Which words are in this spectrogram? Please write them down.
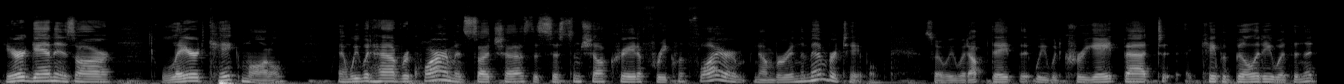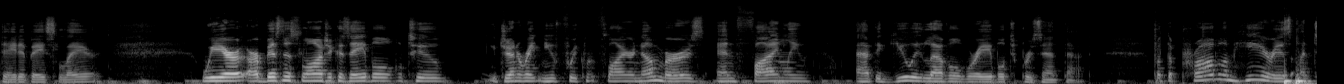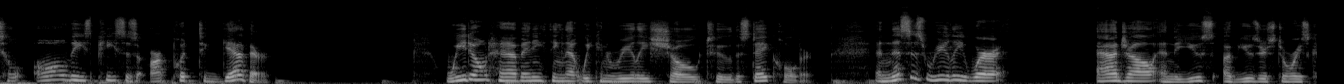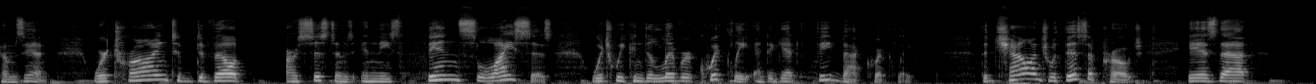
Here again is our layered cake model, and we would have requirements such as the system shall create a frequent flyer number in the member table. So we would update that, we would create that capability within the database layer. We are, our business logic is able to generate new frequent flyer numbers, and finally, at the GUI level, we're able to present that. But the problem here is until all these pieces are put together, we don't have anything that we can really show to the stakeholder. And this is really where Agile and the use of user stories comes in. We're trying to develop our systems in these thin slices, which we can deliver quickly and to get feedback quickly. The challenge with this approach is that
